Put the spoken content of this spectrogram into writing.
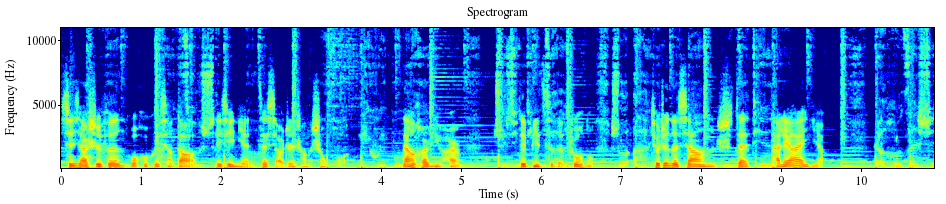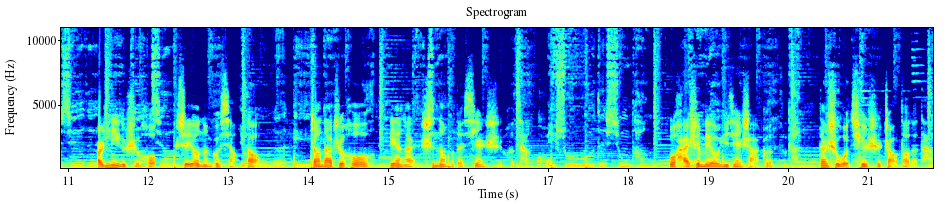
闲暇时分，我会回想到那些年在小镇上的生活，男孩女孩对彼此的捉弄，就真的像是在谈恋爱一样。而那个时候，谁又能够想到？长大之后，恋爱是那么的现实和残酷。我还是没有遇见傻个子，但是我确实找到了他。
